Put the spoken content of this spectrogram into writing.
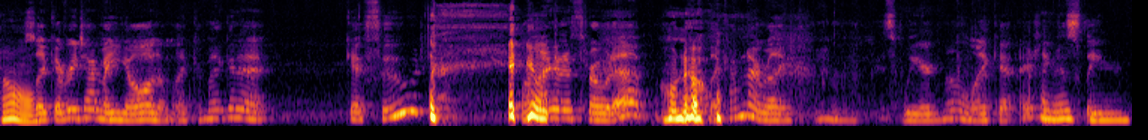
Oh. So like every time I yawn, I'm like, am I gonna get food? or am I gonna throw it up? oh no. Like I'm not really. I don't know. It's weird. I don't like it. I just need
